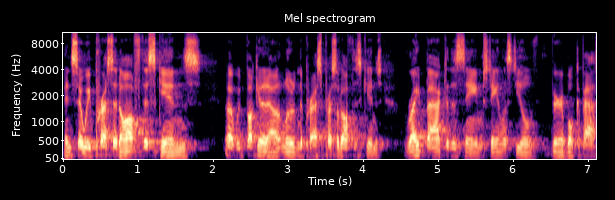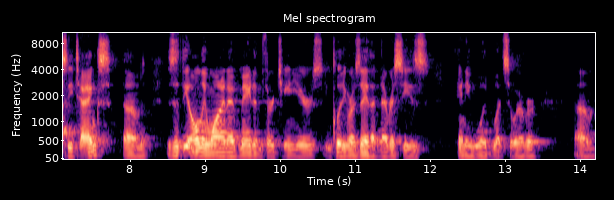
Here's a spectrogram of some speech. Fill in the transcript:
And so we press it off the skins, uh, we bucket it out, load it in the press, press it off the skins, right back to the same stainless steel variable capacity tanks. Um, this is the only wine I've made in 13 years, including rosé, that never sees any wood whatsoever. Um,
